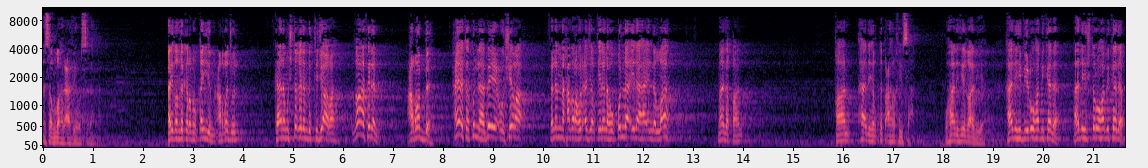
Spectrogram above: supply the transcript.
نسأل الله العافية والسلامة أيضا ذكر ابن القيم عن رجل كان مشتغلا بالتجارة غافلا عن ربه. حياته كلها بيع وشراء. فلما حضره الأجل قيل له قل لا إله إلا الله. ماذا قال؟ قال هذه القطعة رخيصة وهذه غالية. هذه بيعوها بكذا. هذه اشتروها بكذا.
